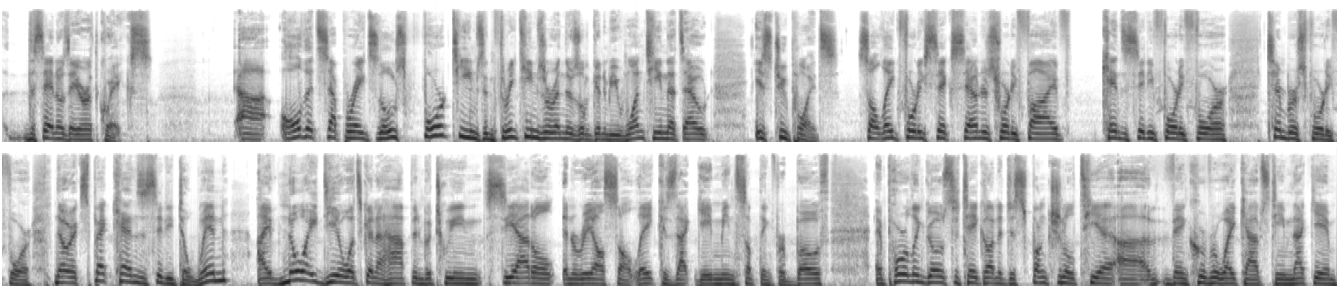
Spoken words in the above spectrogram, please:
the San Jose Earthquakes. Uh, all that separates those four teams and three teams are in. There's going to be one team that's out. Is two points. Salt Lake 46, Sounders 45, Kansas City 44, Timbers 44. Now expect Kansas City to win. I have no idea what's going to happen between Seattle and Real Salt Lake because that game means something for both. And Portland goes to take on a dysfunctional T- uh, Vancouver Whitecaps team. That game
